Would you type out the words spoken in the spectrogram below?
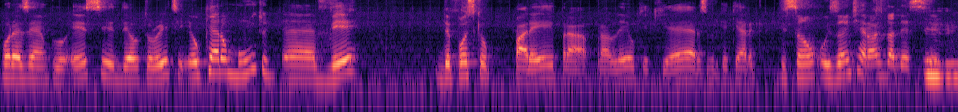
Por exemplo, esse The Authority, eu quero muito é, ver, depois que eu parei pra ler o que que era, sobre o que que era, que são os anti-heróis da DC, Uhum.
